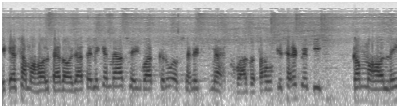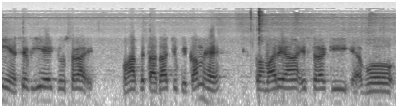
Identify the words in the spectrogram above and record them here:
एक ऐसा माहौल पैदा हो जाता है। लेकिन मैं आपसे एक बात करूँ, अब सेनेट मैं आपको बात बताऊँ कि सेनेट में भी कम माहौल नहीं है। सिर्फ़ ये है कि उस तरह वहाँ पे तादाद चूँकि कम है तो हमारे यहाँ इस तरह की, वो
